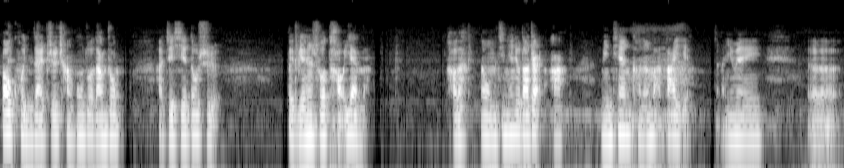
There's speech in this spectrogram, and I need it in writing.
包括你在职场工作当中啊，这些都是被别人所讨厌的。好的，那我们今天就到这儿啊，明天可能晚发一点啊，因为呃。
